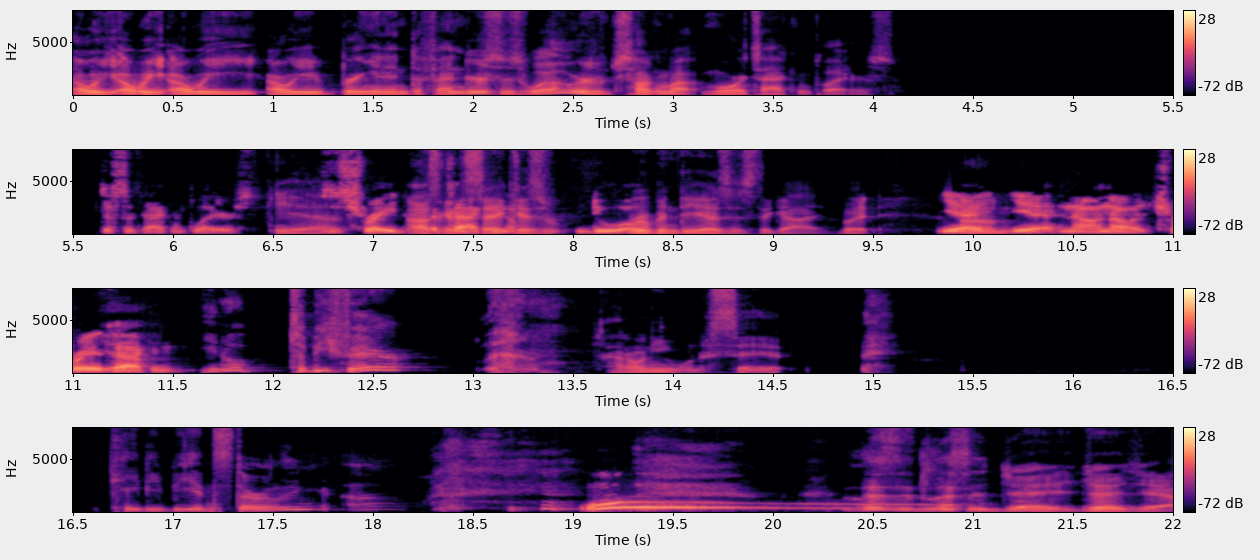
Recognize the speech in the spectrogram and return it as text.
are we are we are we are we bringing in defenders as well, or are we just talking about more attacking players? Just attacking players. Yeah, a straight I was gonna say attacking because duo. Ruben Dias is the guy, but yeah, um, yeah. No, no. It's straight yeah, attacking. you know, to be fair, I don't even want to say it. KDB and Sterling. Woo! Listen, listen, Jay, Jay, Jay.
